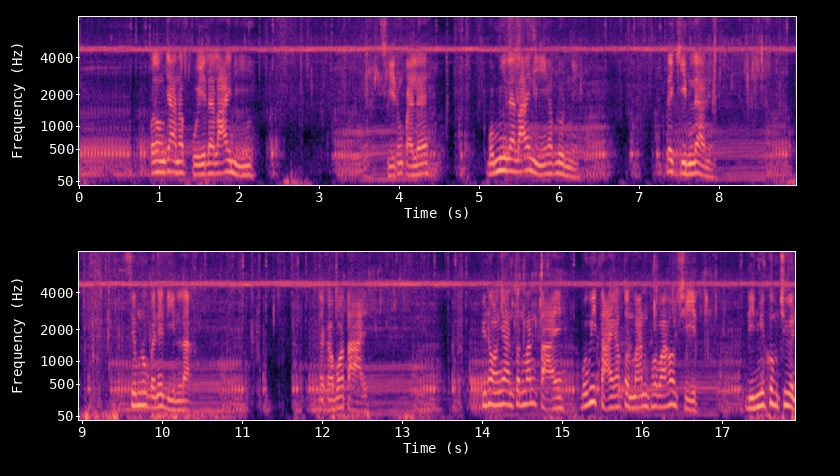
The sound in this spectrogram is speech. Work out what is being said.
ๆก็ต้องย่านเอาปุ๋ยละลายหนีฉีดลงไปเลยบ่มีละลายหนีครับรุ่นนี้ได้กินแล้วเนี่ยซึมลงไปในดินละแล้วก็บ่ตาย พี่น้องย่านต้นมันตายบ่มีตายครับต้นมันเพราะว่าเขาฉีด ดินมีความชื้น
